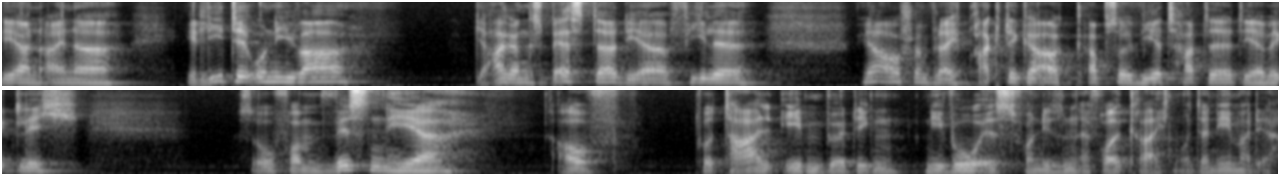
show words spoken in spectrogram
der an einer Elite-Uni war, Jahrgangsbester, der viele, ja, auch schon vielleicht Praktika absolviert hatte, der wirklich so vom Wissen her auf total ebenbürtigen Niveau ist von diesem erfolgreichen Unternehmer, der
